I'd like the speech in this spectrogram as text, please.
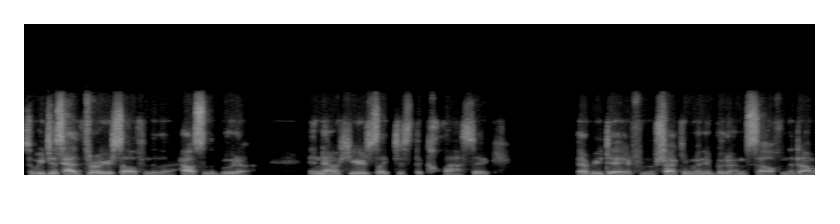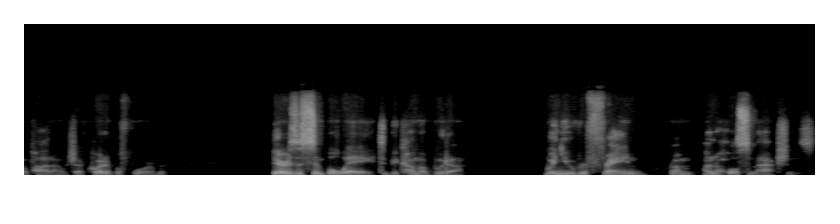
So we just had throw yourself into the house of the Buddha. And now here's like just the classic every day from Shakyamuni Buddha himself in the Dhammapada, which I've quoted before. But there is a simple way to become a Buddha when you refrain from unwholesome actions,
